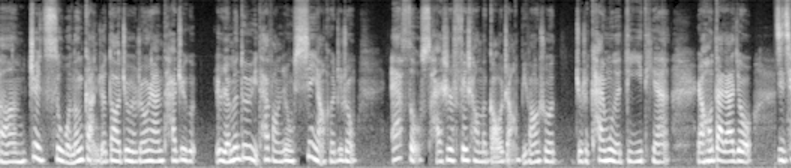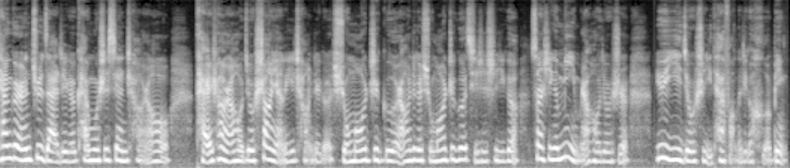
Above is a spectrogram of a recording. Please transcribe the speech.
嗯，这次我能感觉到，就是仍然它这个人们对于以太坊这种信仰和这种 ethos 还是非常的高涨。比方说。就是开幕的第一天，然后大家就几千个人聚在这个开幕式现场，然后台上，然后就上演了一场这个熊猫之歌。然后这个熊猫之歌其实是一个算是一个 meme，然后就是寓意就是以太坊的这个合并，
